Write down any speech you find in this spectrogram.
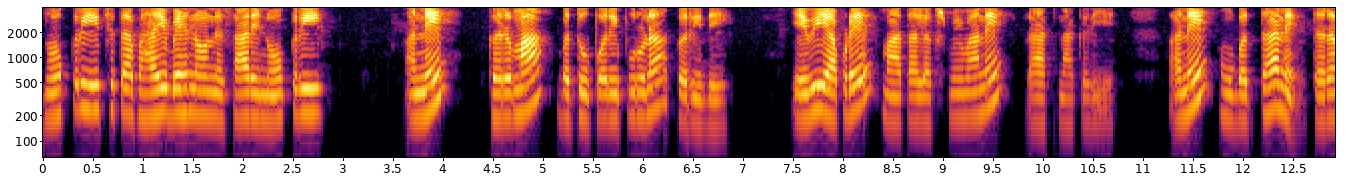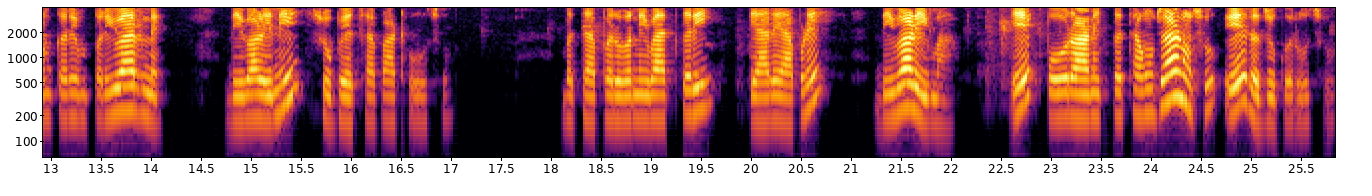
નોકરી ઈચ્છતા ભાઈ બહેનોને સારી નોકરી અને ઘરમાં બધું પરિપૂર્ણ કરી દે. એવી આપણે માતા લક્ષ્મી માને પ્રાર્થના કરીએ. અને હું બધાને ધરમ કરીમ પરિવારને દિવાળીની શુભેચ્છા પાઠવું છું. બધા પર્વની વાત કરી, ત્યારે આપણે દિવાળીમાં એક પૌરાણિક કથા હું જાણું છું, એ રજૂ કરું છું.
